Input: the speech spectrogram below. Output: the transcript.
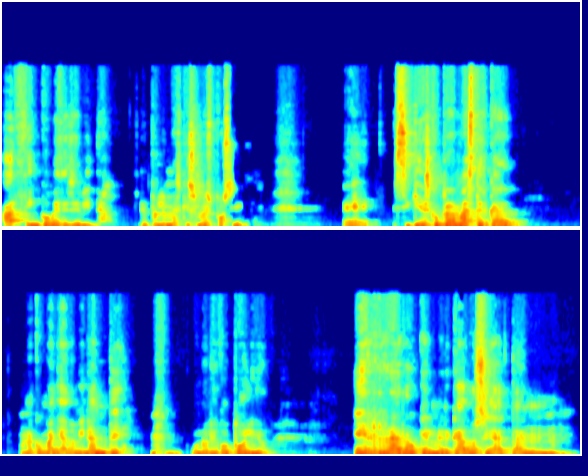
a cinco veces de vida el problema es que eso no es posible. Eh, si quieres comprar Mastercard, una compañía dominante, un oligopolio, es raro que el mercado sea tan,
